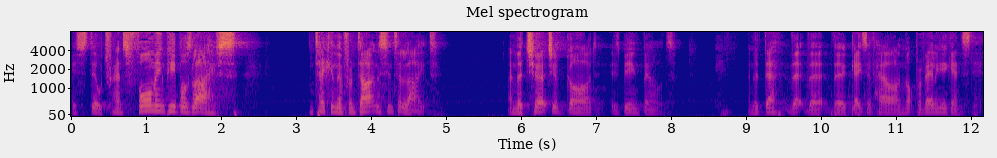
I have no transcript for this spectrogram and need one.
is still transforming people's lives and taking them from darkness into light. And the church of God is being built. And the, death, the, the, the gates of hell are not prevailing against it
